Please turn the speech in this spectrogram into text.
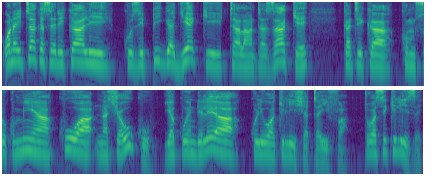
wanaitaka serikali kuzipiga jeki talanta zake katika kumsukumia kuwa na shauku ya kuendelea kuliwakilisha taifa. Tuwasikilize.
